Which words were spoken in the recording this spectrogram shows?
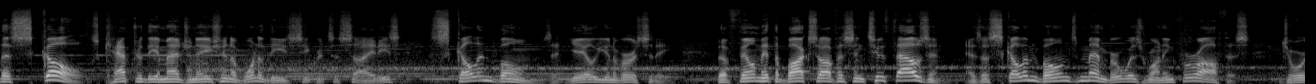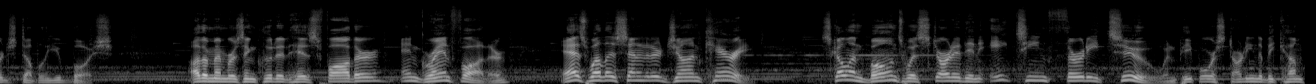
The Skulls captured the imagination of one of these secret societies, Skull and Bones at Yale University. The film hit the box office in 2000 as a Skull and Bones member was running for office, George W. Bush. Other members included his father and grandfather, as well as Senator John Kerry. Skull and Bones was started in 1832 when people were starting to become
